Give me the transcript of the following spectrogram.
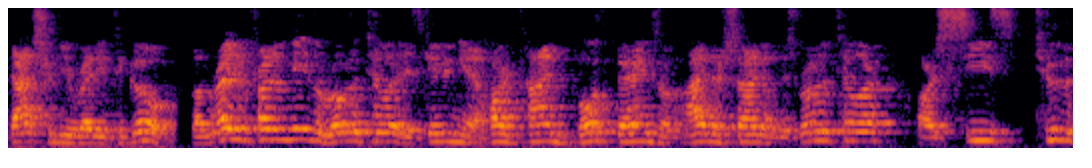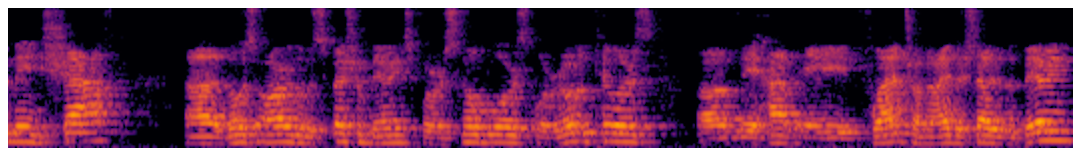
that should be ready to go. But right in front of me, the rototiller is giving me a hard time. Both bearings on either side of this rototiller are seized to the main shaft. Uh, those are those special bearings for snowblowers or rototillers. Um, they have a flange on either side of the bearing.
